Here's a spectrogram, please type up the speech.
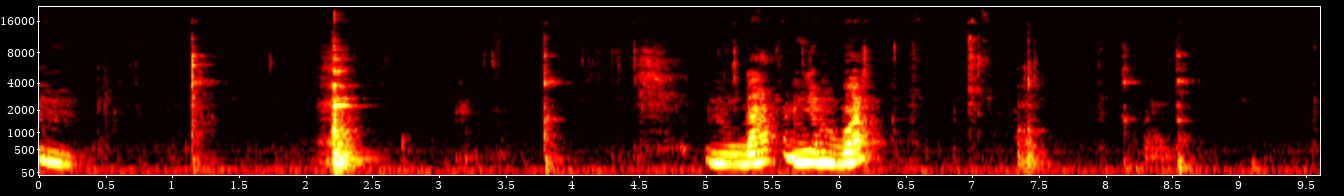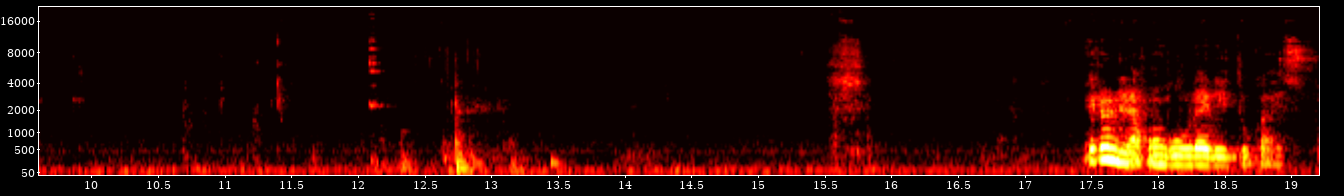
Mm. Mm, diba? Ang lambot. Meron din akong gulay dito, guys.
